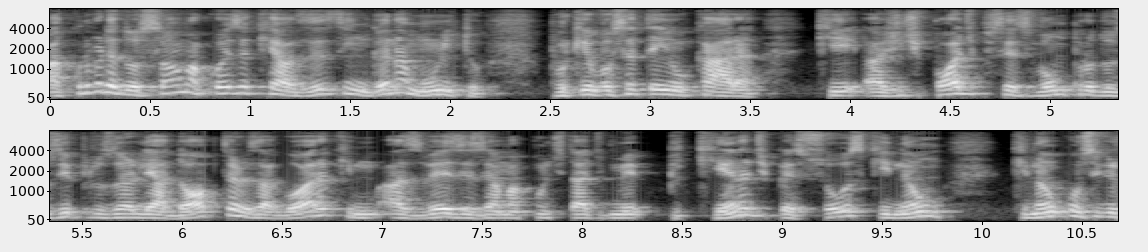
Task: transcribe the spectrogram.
a curva de adoção é uma coisa que às vezes engana muito, porque você tem o cara que a gente pode, vocês vão produzir para os early adopters agora, que às vezes é uma quantidade pequena de pessoas que não que não consiga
